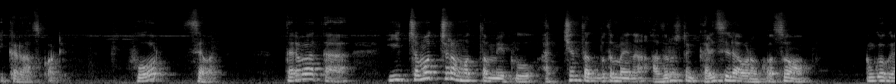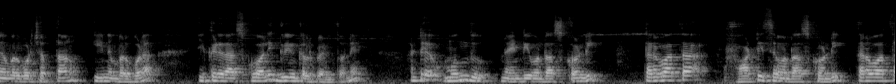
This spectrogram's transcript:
ఇక్కడ రాసుకోండి. Four seven. తర్వాత ఈ సంవత్సరం మొత్తం మీకు అత్యంత అద్భుతమైన అదృష్టం కలిసి రావడం కోసం ఇంకొక నెంబర్ కూడా చెప్తాను. ఈ నెంబర్ కూడా ఇక్కడే రాసుకోవాలి గ్రీన్ కలర్ పెన్తోనే అంటే ముందు నైంటీ వన్ రాసుకోండి తర్వాత ఫార్టీ సెవెన్ రాసుకోండి తర్వాత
